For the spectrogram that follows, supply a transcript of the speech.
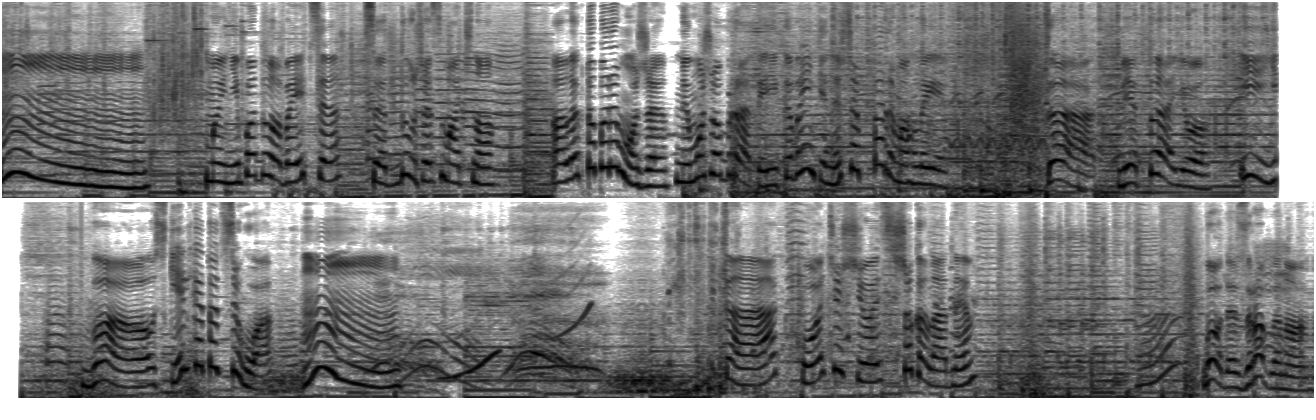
Мм, мені подобається. Це дуже смачно. Але хто переможе? Не можу обрати. І Квентін, і шеф перемогли. Так, вітаю! І. Вау, скільки тут всього? Так, хочу щось шоколадне. Буде зроблено.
